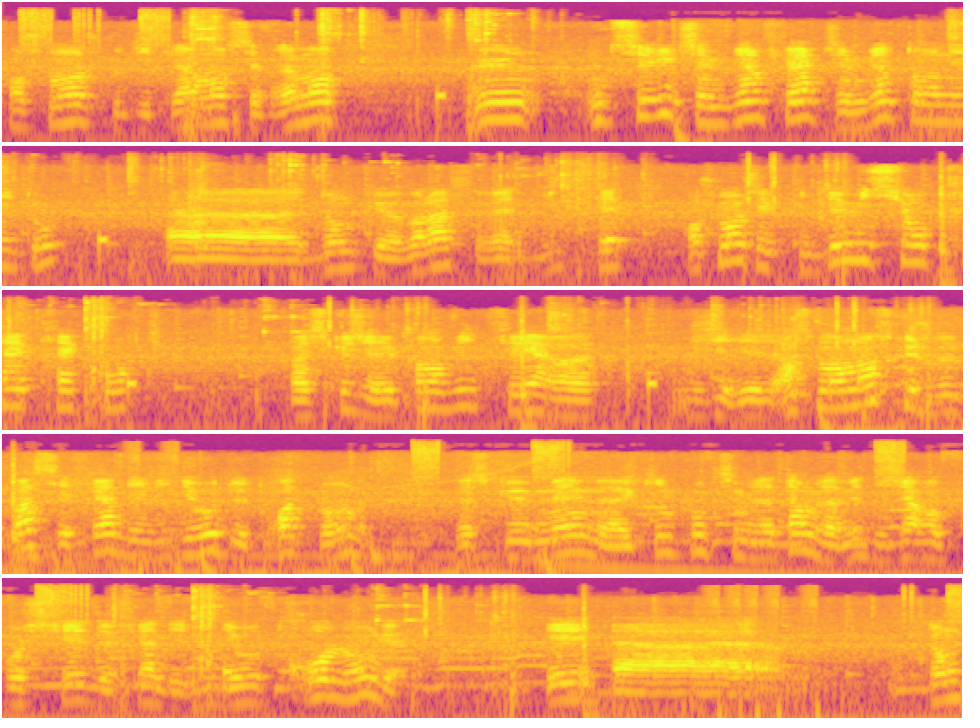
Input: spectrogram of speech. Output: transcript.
franchement, je vous dis clairement, c'est vraiment une, série que j'aime bien faire, que j'aime bien tourner et tout. donc voilà, ça va être vite fait. Franchement, j'ai pris deux missions très très courtes parce que j'avais pas envie de faire en ce moment, ce que je veux pas, c'est faire des vidéos de 3 plombes. Parce que même euh, King Kong Simulator me l'avait déjà reproché de faire des vidéos trop longues. Et euh, donc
